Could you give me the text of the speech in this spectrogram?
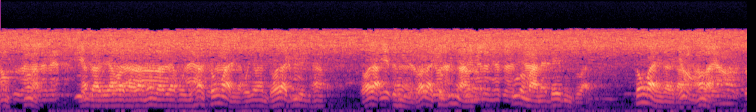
ဟုတ်ဘူးဟုတ်လားမြတ်စွာဘုရားဟောတာကမြတ်စွာဘုရားဟိုရဟဆုံးမတယ်ဟိုရဟဒေါသကြီးတယ်ဟာဒေါသဒေါသချုပ်ပြီးမှဥပမာနဲ့ပေးပြီးသွား သုံးပါးနေတာကဟုတ်လားသူ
